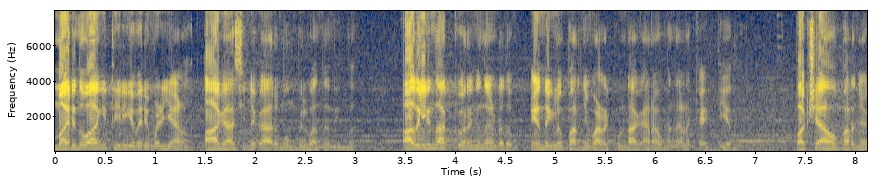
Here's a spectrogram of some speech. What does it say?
മരുന്ന് വാങ്ങി തിരികെ വരും വഴിയാണ് ആകാശിന്റെ കാറ് മുമ്പിൽ വന്ന് നിന്ന് അതിൽ നിന്ന് അക്കുറങ്ങുന്നേണ്ടതും എന്തെങ്കിലും പറഞ്ഞ് വഴക്കുണ്ടാകാനാവുമെന്നാണ് കരുതിയത്. പക്ഷെ അവൻ പറഞ്ഞോ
